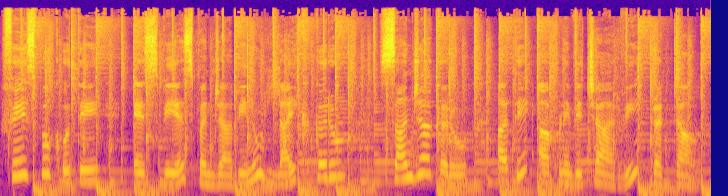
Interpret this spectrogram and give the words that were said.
ਫੇਸਬੁੱਕ ਉਤੇ SBS ਪੰਜਾਬੀ ਨੂੰ ਲਾਈਕ ਕਰੋ, ਸਾਂਝਾ ਕਰੋ ਅਤੇ ਆਪਣੇ ਵਿਚਾਰ ਵੀ ਪ੍ਰਗਟਾਓ।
